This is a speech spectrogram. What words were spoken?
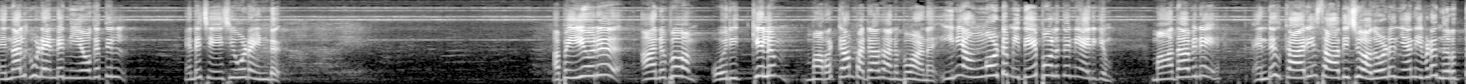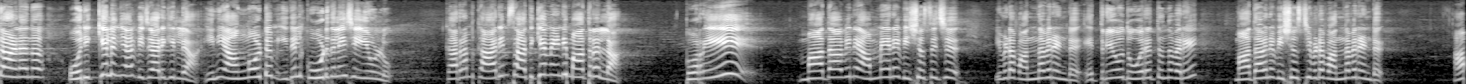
എന്നാൽ കൂടെ എന്റെ നിയോഗത്തിൽ എന്റെ ചേച്ചി കൂടെ ഉണ്ട്. അപ്പോൾ ഈ ഒരു അനുഭവം ഒരിക്കലും മറക്കാൻ പറ്റാത്ത അനുഭവമാണ്. ഇനി അങ്ങോട്ടും ഇതേപോലെ തന്നെയായിരിക്കും മാതാവിനെ എന്റെ കാര്യം സാധിച്ചു അതോട് ഞാൻ ഇവിടെ നിർത്താണെന്ന് ഒരിക്കലും ഞാൻ വിചാരിക്കില്ല. ഇനി അങ്ങോട്ടും ഇതിൽ കൂടുതലേ ചെയ്യുള്ളൂ. കാരണം കാര്യം സാധിക്കാൻ വേണ്ടി മാത്രമല്ല കുറേ മാതാവിനെ അമ്മേനെ വിശ്വസിച്ച് ഇവിടെ വന്നവരുണ്ട്. എത്രയോ ദൂരത്തുനിന്ന് വരെ മാതാവിനെ വിശ്വസിച്ച് ഇവിടെ വന്നവരുണ്ട്. ആ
